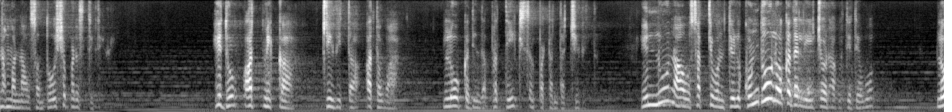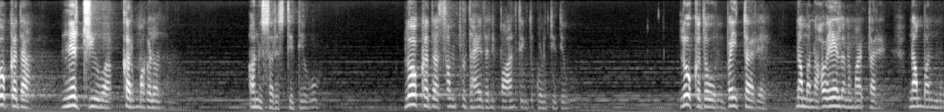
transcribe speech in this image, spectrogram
ನಮ್ಮನ್ನು ನಾವು ಸಂತೋಷಪಡಿಸ್ತಿದ್ದೀವಿ ಇದು ಆತ್ಮಿಕ ಜೀವಿತ ಅಥವಾ ಲೋಕದಿಂದ ಪ್ರತ್ಯೇಕಿಸಲ್ಪಟ್ಟಂಥ ಜೀವಿತ. ಇನ್ನೂ ನಾವು ಸತ್ಯವನ್ನು ತಿಳ್ಕೊಂಡೂ ಲೋಕದಲ್ಲಿ ಜೋಡಾಗುತ್ತಿದ್ದೆವು ಲೋಕದ ನಿರ್ಜೀವ ಕರ್ಮಗಳನ್ನು ಅನುಸರಿಸ್ತಿದ್ದೆವು, ಲೋಕದ ಸಂಪ್ರದಾಯದಲ್ಲಿ ಪಾಲು ತೆಗೆದುಕೊಳ್ಳುತ್ತಿದ್ದೆವು, ಲೋಕದವರು ಬೈತಾರೆ, ನಮ್ಮನ್ನು ಅವಹೇಳನ ಮಾಡ್ತಾರೆ, ನಮ್ಮನ್ನು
